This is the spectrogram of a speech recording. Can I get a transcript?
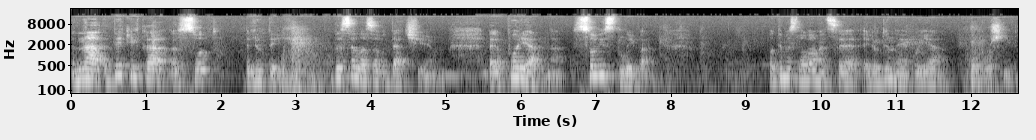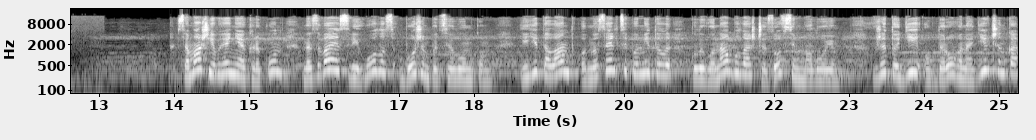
на декілька сот людей. Весела за вдачею, е, порядна, совістлива. Одними словами, це людина, яку я обожнюю. Сама ж Євгенія Крикун називає свій голос Божим поцілунком. Її талант односельці помітили, коли вона була ще зовсім малою. Вже тоді обдарована дівчинка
